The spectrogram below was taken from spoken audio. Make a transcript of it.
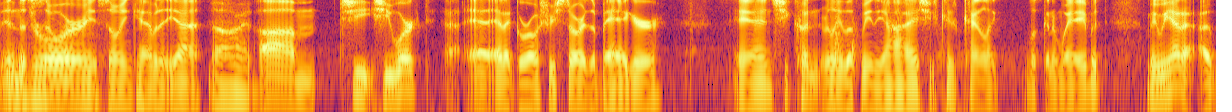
in the, the sewing sewing cabinet. Yeah. All right. Um, she she worked uh, at, at a grocery store as a bagger, and she couldn't really look me in the eye. She could kind of like looking away. But I mean, we had a, a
